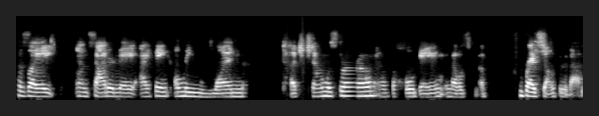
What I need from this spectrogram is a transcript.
because like on Saturday, I think only one touchdown was thrown out of the whole game, and that was uh, Bryce Young threw that.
